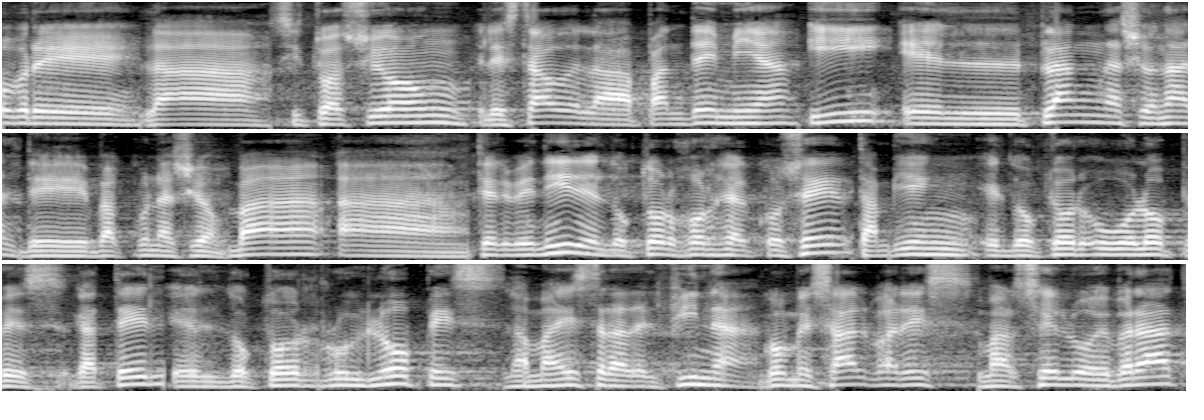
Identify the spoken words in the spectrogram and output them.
sobre la situación, el estado de la pandemia y el Plan Nacional de Vacunación. Va a intervenir el doctor Jorge Alcocer, también el doctor Hugo López Gatel, el doctor Ruy López, la maestra Delfina Gómez Álvarez, Marcelo Ebrat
